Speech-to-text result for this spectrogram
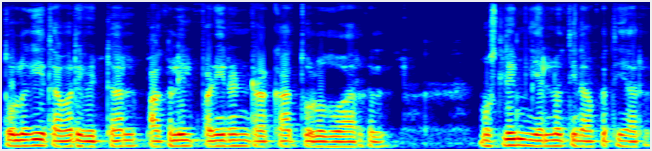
தொழுகை தவறிவிட்டால் பகலில் பனிரெண்டு ரக்காத் தொழுகுவார்கள். முஸ்லீம் எழுநூற்றி நாற்பத்தி ஆறு.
